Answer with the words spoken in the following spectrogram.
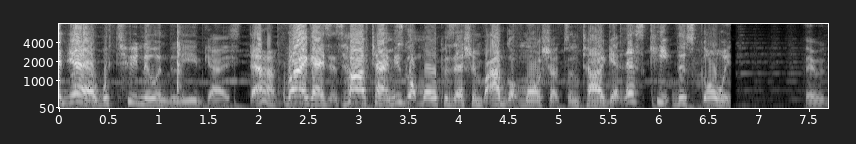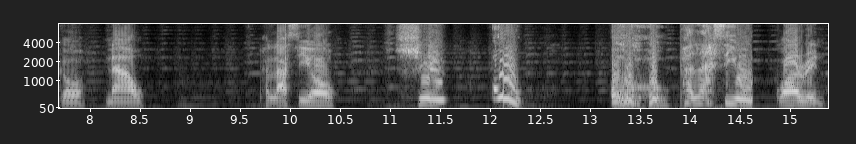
And yeah, we're 2-0 in the lead, guys. Damn. Right, guys, it's half time. He's got more possession, but I've got more shots on target. Let's keep this going. There we go. Now, Palacio. Shoot. Oh! Oh! Palacio. Guarin.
